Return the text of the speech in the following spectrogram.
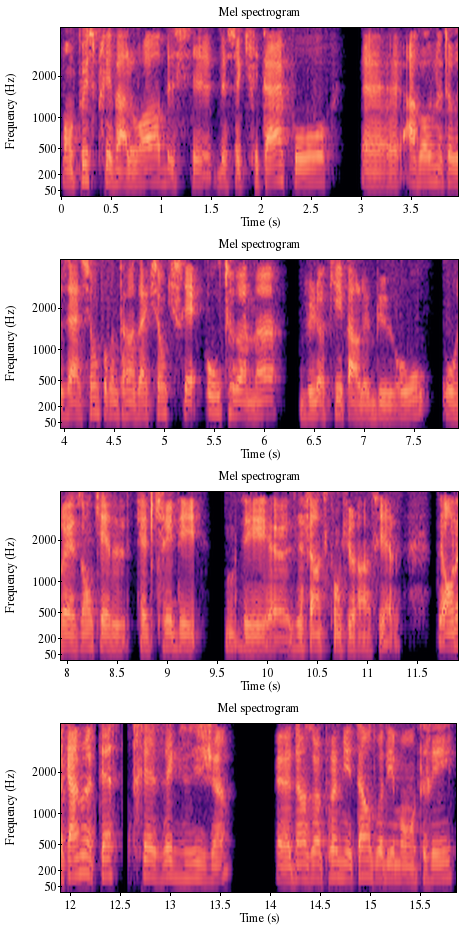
on peut se prévaloir de ce, de ce critère pour euh, avoir une autorisation pour une transaction qui serait autrement bloquée par le bureau aux raisons qu'elle crée des, des euh, effets anticoncurrentiels. On a quand même un test très exigeant. Euh, dans un premier temps, on doit démontrer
